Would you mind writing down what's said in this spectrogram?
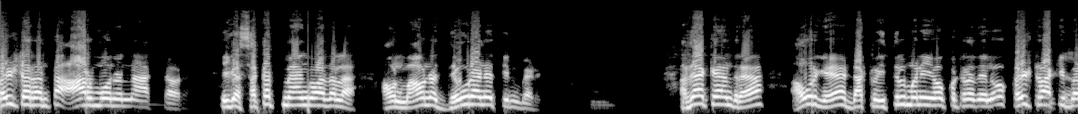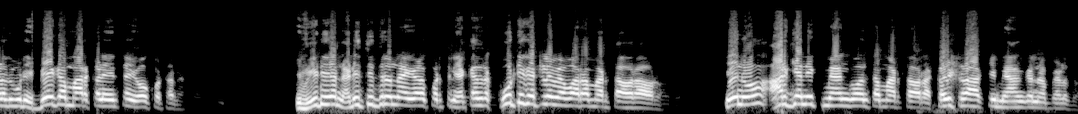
ಕಲ್ಟರ್ ಅಂತ ಹಾರ್ಮೋನ್ ಅನ್ನ ಹಾಕ್ತಾವ್ರೆ. ಈಗ ಸಖತ್ ಮ್ಯಾಂಗೋ ಅದಲ್ಲ, ಅವನ್ ಮಾವನ ದೇವ್ರಾಣೆ ತಿನ್ಬೇಡಿ. ಅದ್ಯಾಕೆ ಅಂದ್ರೆ ಅವ್ರಿಗೆ ಡಾಕ್ಟರ್ ಇತ್ತಲ್ ಮನಿ ಯೋಗ ಕೊಟ್ಟಿರೋದೇನು ಕಲ್ಟ್ರ್ ಹಾಕಿ ಬೆಳೆದ್ಬಿಡಿ ಬೇಗ ಮಾರ್ಕೊಳ್ಳಿ ಅಂತ ಯೋಗ ಕೊಟ್ಟನ ಈ ವಿಡಿಯೋ ನಡೀತಿದ್ರು ನಾ ಹೇಳ್ಕೊಡ್ತೀನಿ, ಯಾಕಂದ್ರೆ ಕೋಟಿಗಟ್ಲೆ ವ್ಯವಹಾರ ಮಾಡ್ತಾವ್ರ ಅವರು. ಏನು ಆರ್ಗ್ಯಾನಿಕ್ ಮ್ಯಾಂಗೋ ಅಂತ ಮಾಡ್ತಾವ್ರ. ಕಲ್ಟ್ರ ಹಾಕಿ ಮ್ಯಾಂಗೋನ ಬೆಳೆದು.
